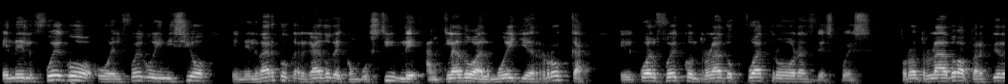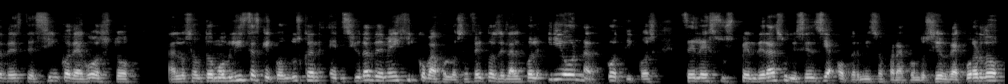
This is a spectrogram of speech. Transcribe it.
en el fuego o el fuego inició en el barco cargado de combustible anclado al muelle Roca, el cual fue controlado cuatro horas después. Por otro lado, a partir de este 5 de agosto, a los automovilistas que conduzcan en Ciudad de México bajo los efectos del alcohol y o narcóticos, se les suspenderá su licencia o permiso para conducir de acuerdo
